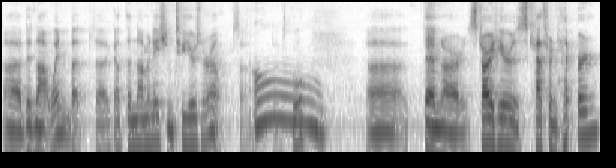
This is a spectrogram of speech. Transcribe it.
Uh, did not win, but uh, got the nomination two years in a row. So that's cool. おー Uh, then our star here is Katherine Hepburn.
